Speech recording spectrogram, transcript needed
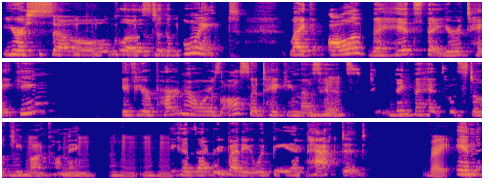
You're so close to the point. Like all of the hits that you're taking, if your partner was also taking those mm-hmm. hits, do you mm-hmm. think the hits would still keep mm-hmm. on coming? Mm-hmm. Mm-hmm. Because everybody would be impacted. Right. And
